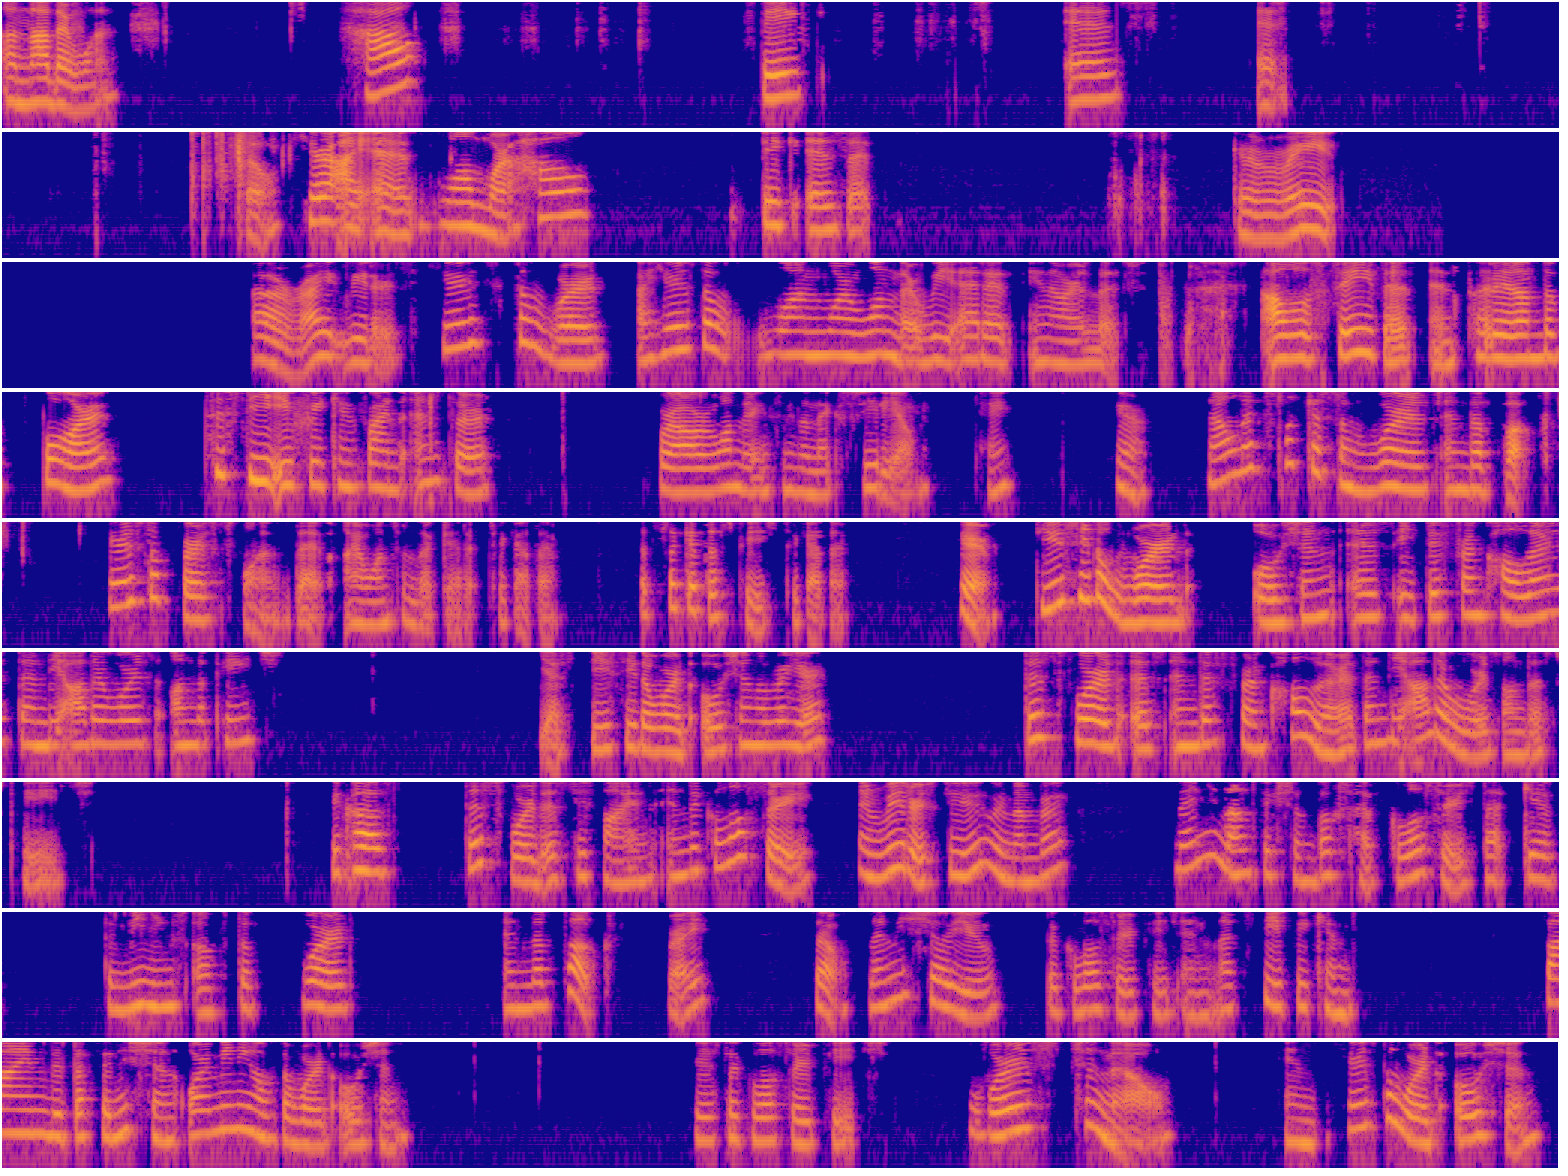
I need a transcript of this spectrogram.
another one. How big is it? So here I add one more. How big is it? Great. All right, readers, here's the word, uh, here's the one more wonder we added in our list. I will save it and put it on the board to see if we can find the answer for our wonderings in the next video, okay? Here, now let's look at some words in the book. Here's the first one that I want to look at it together. Let's look at this page together. Here, do you see the word ocean is a different color than the other words on the page? Yes, do you see the word ocean over here? This word is in different color than the other words on this page. Because this word is defined in the glossary. And readers, do you remember? Many nonfiction books have glossaries that give the meanings of the word in the books, right? So let me show you the glossary page and let's see if we can find the definition or meaning of the word ocean. Here's the glossary page. Words to know. And here's the word ocean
